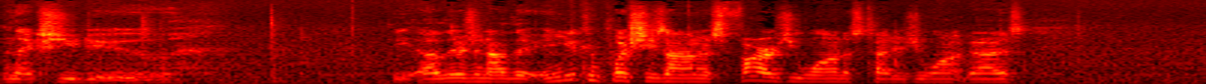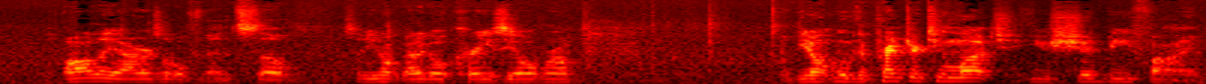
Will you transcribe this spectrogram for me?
Next you do the others and other, and you can push these on as far as you want, as tight as you want, guys. All they are is little vents, so so you don't gotta go crazy over them. If you don't move the printer too much, you should be fine.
